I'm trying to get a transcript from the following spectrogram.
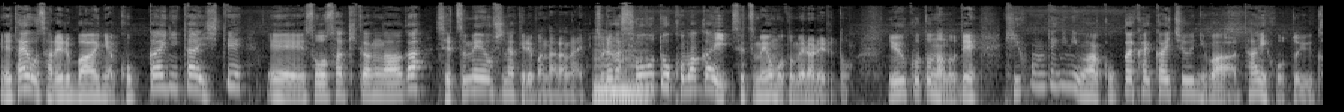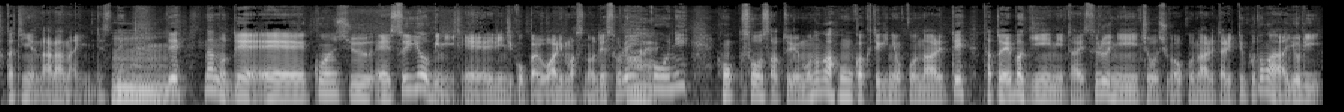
えー逮捕される場合には国会に対して、えー捜査機関側が説明をしなければならない。それが相当細かい説明を求められるということなので、基本的には国会開会中には逮捕という形にはならないんですね。うんで、なので、えー今週、えー水曜日に、えー臨時国会終わりますので、それ以降に、ほん捜査というものが本格的に行われて、例えば議員に対する任意聴取が行われたりということが、より、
